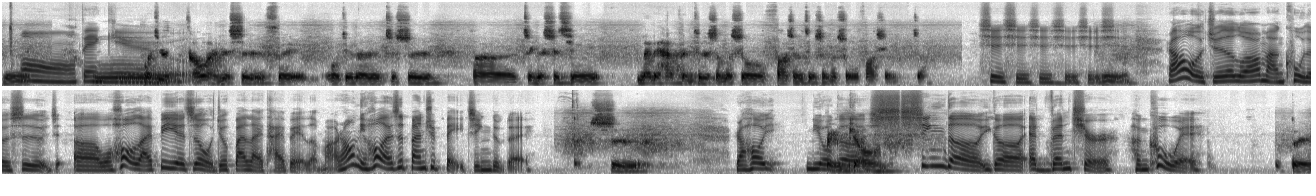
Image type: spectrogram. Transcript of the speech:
嗯，哦、t h a n k you。我觉得早晚的事，所以我觉得只是呃，这个事情 let it happen，就是什么时候发生就什么时候发生，这样。谢谢谢谢谢谢。嗯然后我觉得罗阳蛮酷的是，呃，我后来毕业之后我就搬来台北了嘛。然后你后来是搬去北京，对不对？是，然后你有个新的一个 adventure，很酷哎。对，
